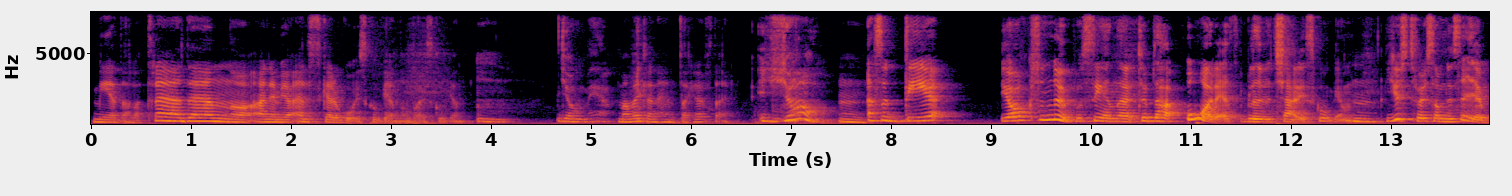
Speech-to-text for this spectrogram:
med alla träden och nej, men jag älskar att gå i skogen och vara i skogen. Mm. Jag med. Man verkligen hämtar krafter. Ja! Mm. Alltså det, jag har också nu på senare, typ det här året, blivit kär i skogen. Mm. Just för som du säger,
